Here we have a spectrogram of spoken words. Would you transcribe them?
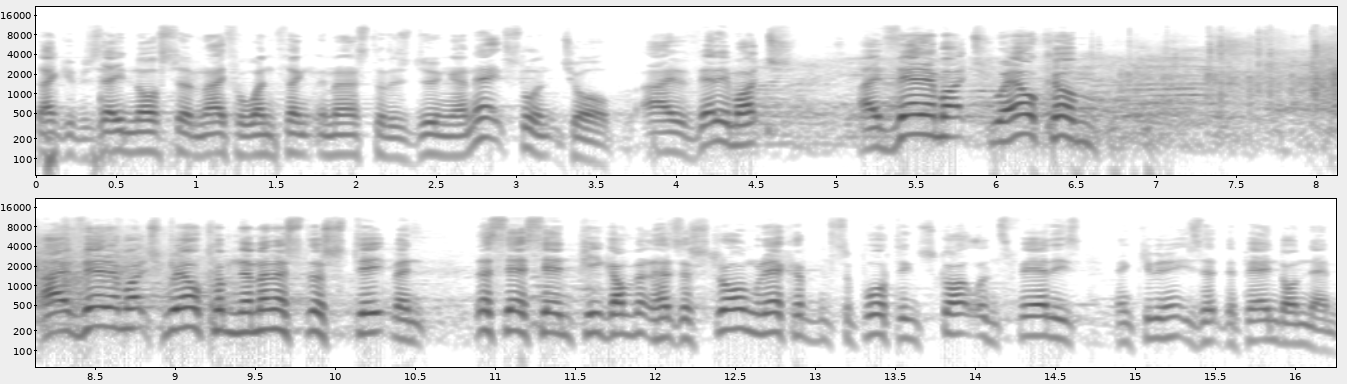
Thank you, President Officer, and I, for one, think the Minister is doing an excellent job. I very much, I very much welcome, I very much welcome the Minister's statement. This SNP government has a strong record in supporting Scotland's ferries and communities that depend on them.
